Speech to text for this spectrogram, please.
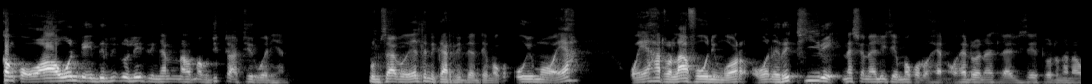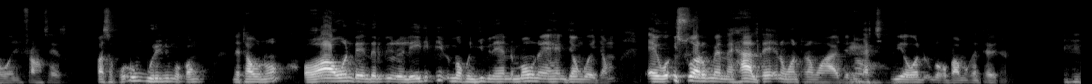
kanko o wawa wonde e nder ɗiɗo leydi ɗi ganduɗa makko dictature woni hen. Ɗum saabi o yaltini carte d'identité makko o wimo o yaha o yaha to laafo woni ngoora o waɗa retiré nationalité makko ɗo hen o heddo nationalité to to ganduɗa woni française. Par ce que ko ɗum ɓurinimo kanko nde tawno o wawa wonde e nder ɗiɗo leydi ɓiɓɓe makko jibina hen mawno e hen janggo e jaam eyi o histoire mumen ne haalte ene wontanamo ha joni gacce wiya wonde ɗum ɗo ko bamako en tawi tan Mhm.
